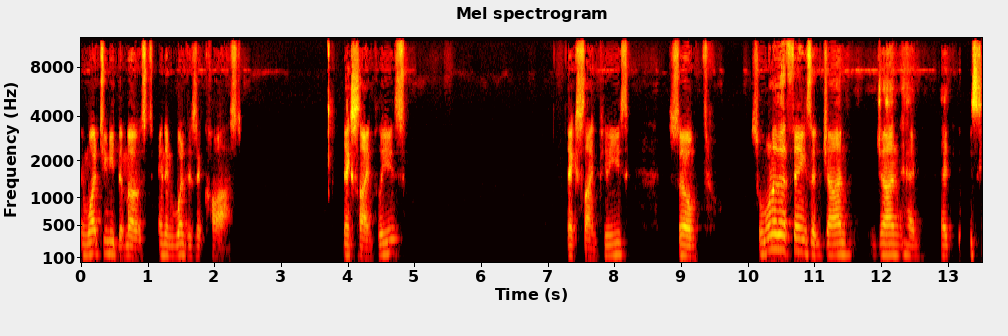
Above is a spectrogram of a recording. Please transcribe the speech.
and what do you need the most and then what does it cost? Next slide please. Next slide please. So so one of the things that john john had, had is,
